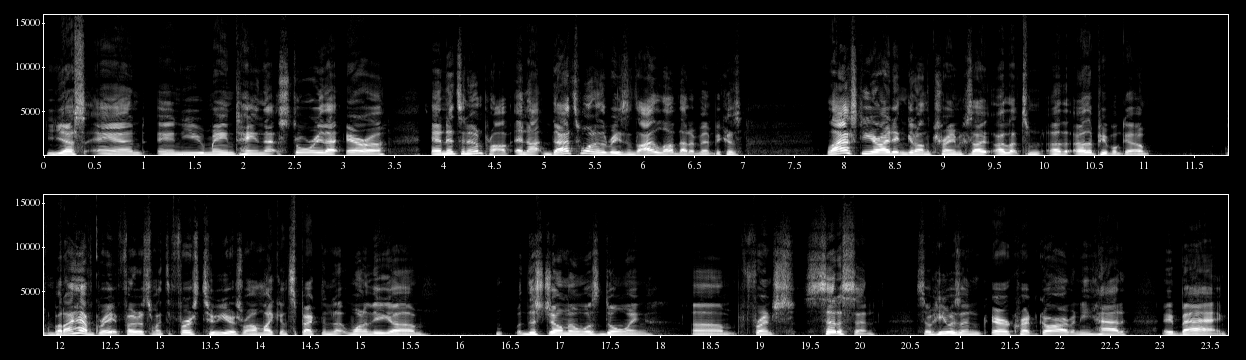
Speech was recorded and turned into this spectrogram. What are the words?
yes, and, and you maintain that story, that era. And it's an improv. And I, that's one of the reasons I love that event because last year I didn't get on the train because I, I let some other, other people go. But I have great photos from like the first two years where I'm like inspecting that one of the um, this gentleman was doing um, French citizen, so he was in aircraft garb and he had a bag,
